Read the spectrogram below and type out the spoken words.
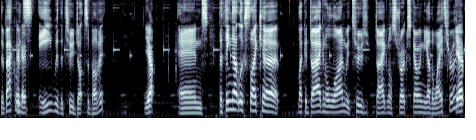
The backwards E with the two dots above it, Yep. and the thing that looks like a like a diagonal line with two diagonal strokes going the other way through it. Yep.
